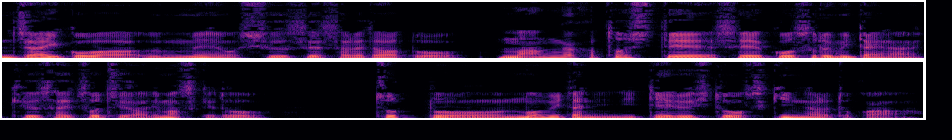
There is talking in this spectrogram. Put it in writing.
ジャイコは運命を修正された後、漫画家として成功するみたいな救済措置がありますけど、ちょっとのび太に似ている人を好きになるとか、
